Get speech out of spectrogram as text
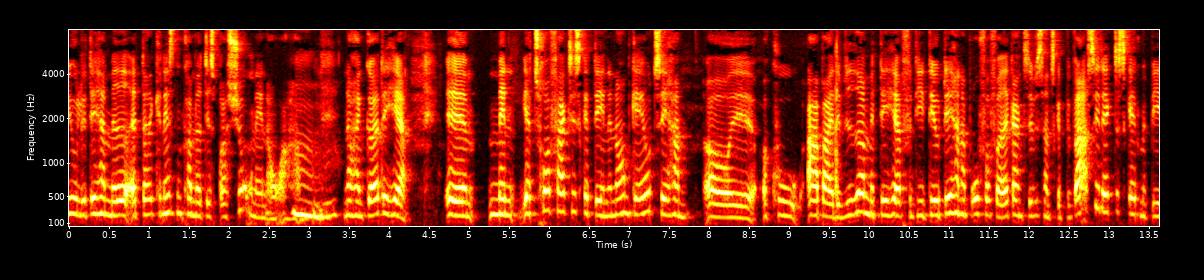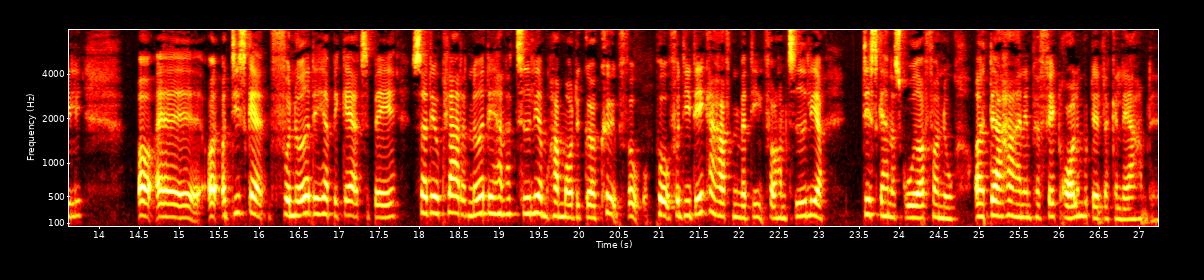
Julie, det her med, at der kan næsten komme noget desperation ind over ham, mm-hmm. når han gør det her. Øh, men jeg tror faktisk, at det er en enorm gave til ham, at, øh, at kunne arbejde videre med det her, fordi det er jo det, han har brug for at få adgang til, hvis han skal bevare sit ægteskab med Billy og, øh, og, og de skal få noget af det her begær tilbage, så er det jo klart, at noget af det, han har tidligere har måtte gøre køb for, på, fordi det ikke har haft en værdi for ham tidligere, det skal han have skruet op for nu. Og der har han en perfekt rollemodel, der kan lære ham det.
